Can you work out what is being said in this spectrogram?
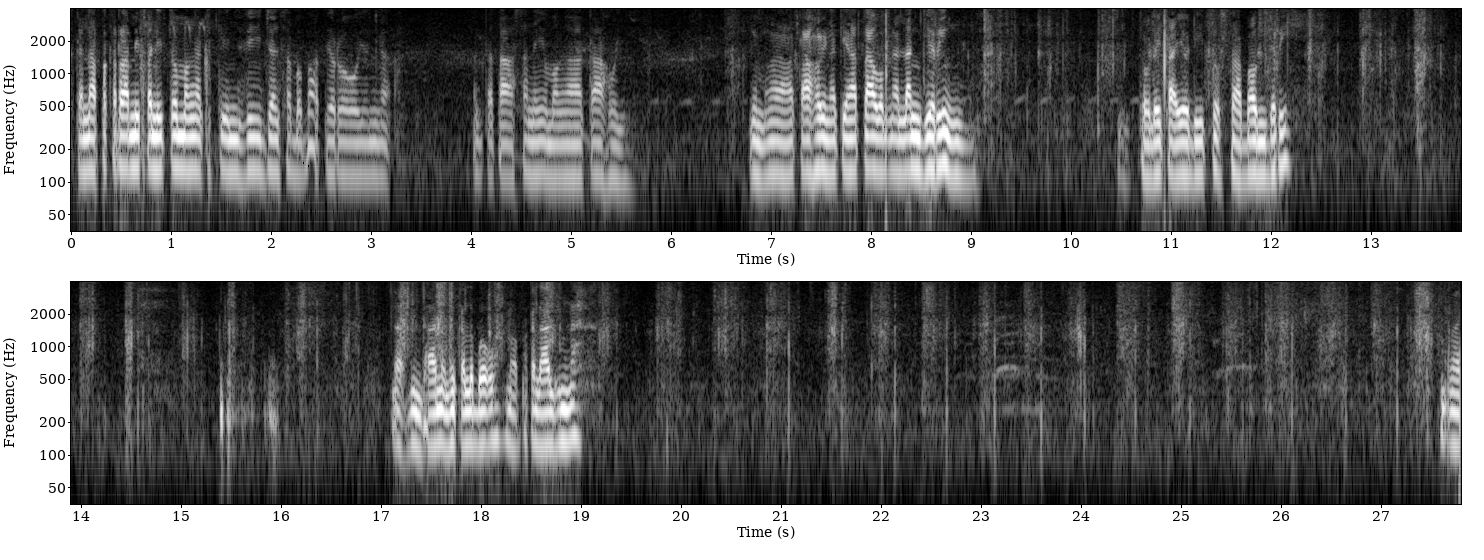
Saka napakarami pa nito mga kakinzi dyan sa baba, pero yun nga, nagtataasan na yung mga kahoy. Yung mga kahoy na tinatawag na langgiring. Tuloy tayo dito sa boundary. Napindahan ng kalabaw, napakalalim na. Mga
